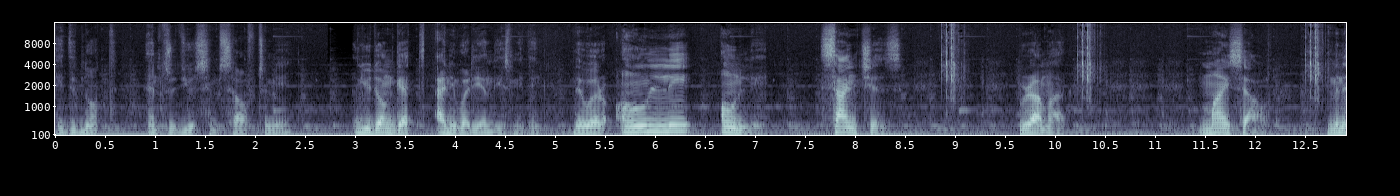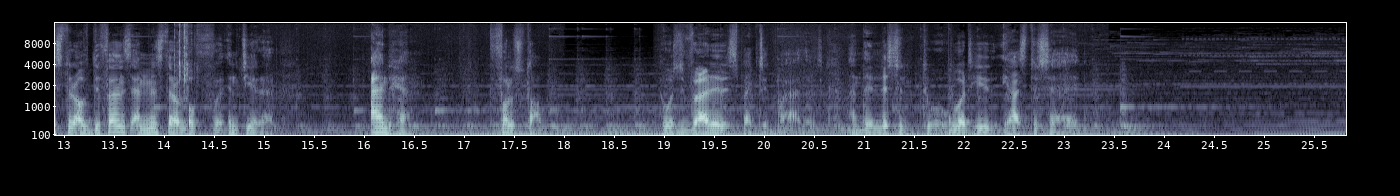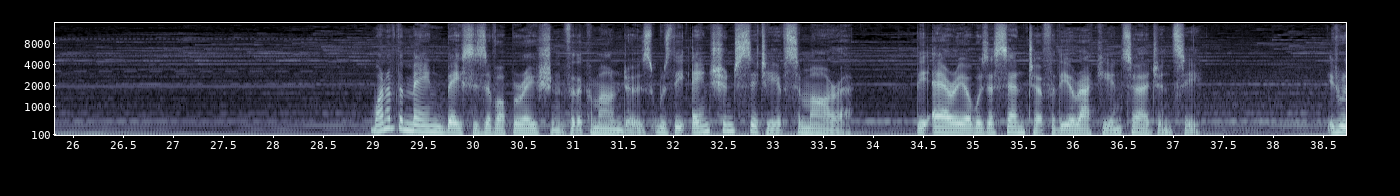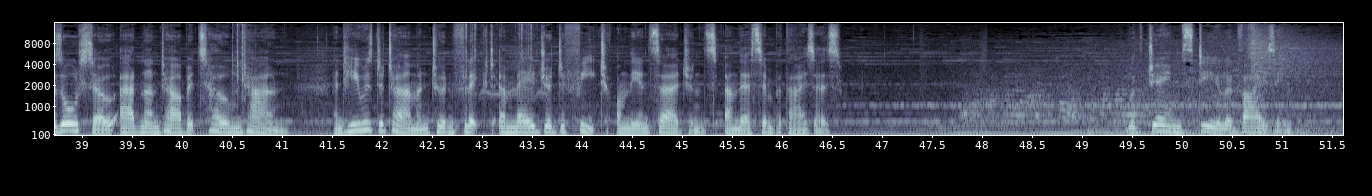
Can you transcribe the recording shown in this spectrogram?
He did not introduce himself to me you don't get anybody in these meetings. There were only, only Sanchez, Bremer, myself, Minister of Defense and Minister of Interior, and him. Full stop. He was very respected by others, and they listened to what he has to say. One of the main bases of operation for the commandos was the ancient city of Samarra. The area was a center for the Iraqi insurgency. It was also Adnan Thabit's hometown, and he was determined to inflict a major defeat on the insurgents and their sympathizers. With James Steele advising,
